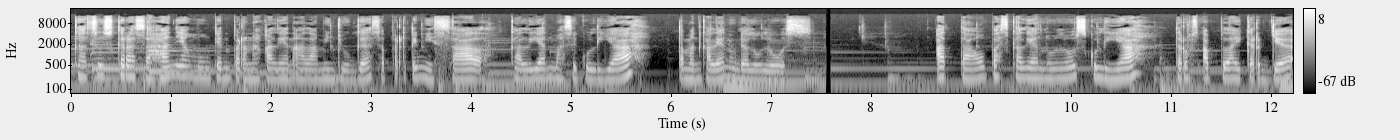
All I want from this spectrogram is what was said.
Kasus keresahan yang mungkin pernah kalian alami juga seperti misal kalian masih kuliah, teman kalian udah lulus atau pas kalian lulus kuliah terus apply kerja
